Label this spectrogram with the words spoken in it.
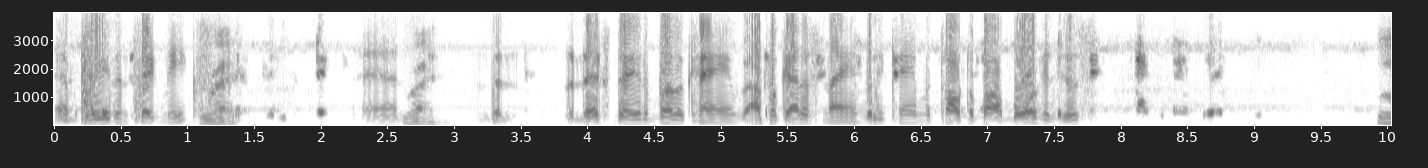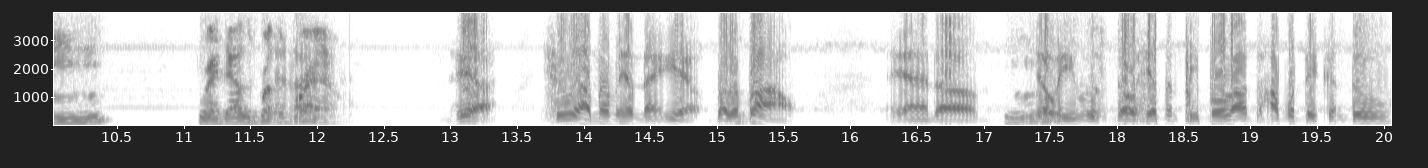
and breathing techniques. right, And right. the the next day, the brother came. I forgot his name, but he came and talked about mortgages. hmm Right, that was Brother And, uh, Brown. Yeah, sure, I remember his name. Yeah, Brother Brown. And um, you know, Mhm. he was though helping people out how what they can do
